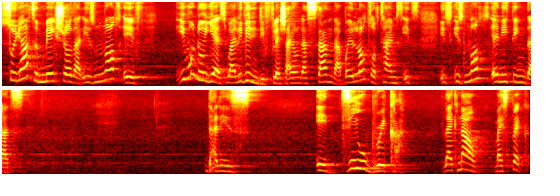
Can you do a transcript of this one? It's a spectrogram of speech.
So you have to make sure that it's not if even though yes we are living in the flesh i understand that but a lot of times it's it's, it's not anything that's that is a deal breaker. Like now my spec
